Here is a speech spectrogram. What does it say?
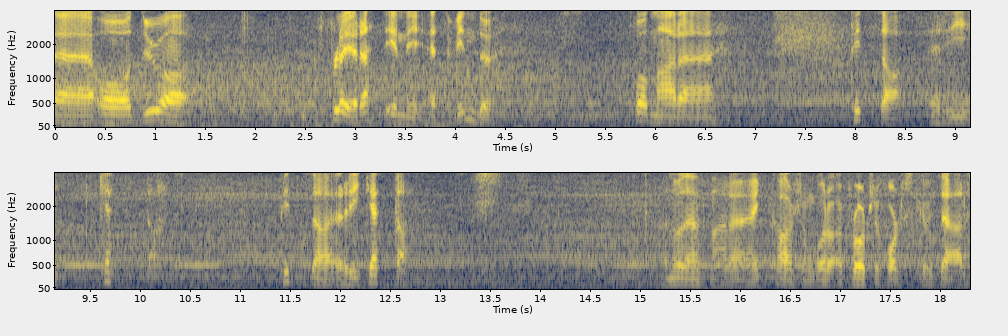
Eh, og dua fløy rett inn i et vindu på den her eh, pizza riketta. Pizza ricetta. Nå er det en sånn her eh, kar som går og approacher folk. Skal vi se her.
